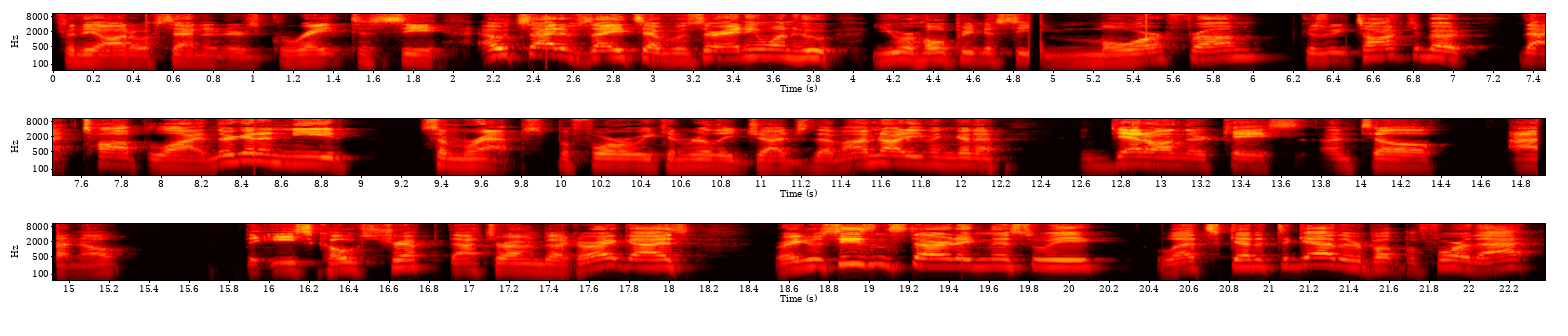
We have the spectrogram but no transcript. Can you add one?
for the Ottawa Senators. Great to see. Outside of Zaitsev, was there anyone who you were hoping to see more from? Because we talked about that top line. They're going to need some reps before we can really judge them. I'm not even going to get on their case until, I don't know, the East Coast trip. That's where I'm going to be like, all right, guys, regular season starting this week. Let's get it together. But before that,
